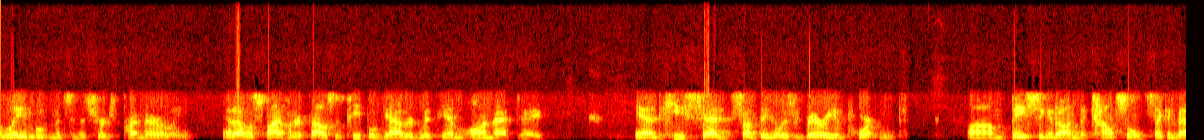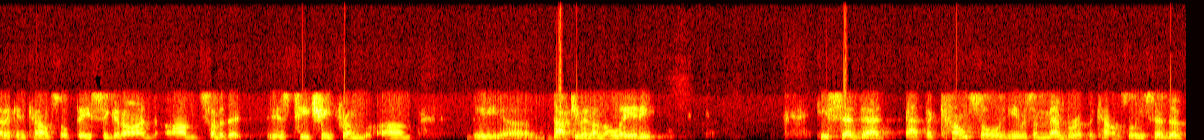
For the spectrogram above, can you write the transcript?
lay movements in the church primarily. And almost 500,000 people gathered with him on that day. And he said something that was very important um, basing it on the Council, Second Vatican Council, basing it on um, some of the, his teaching from um, the uh, document on the laity. He said that at the council, and he was a member of the council, he said that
